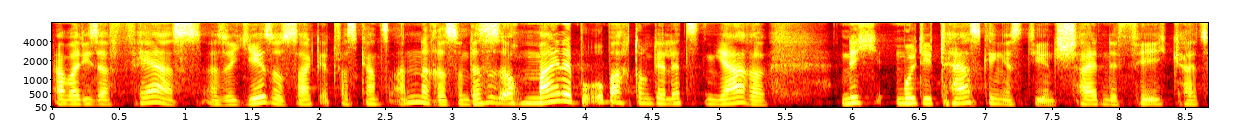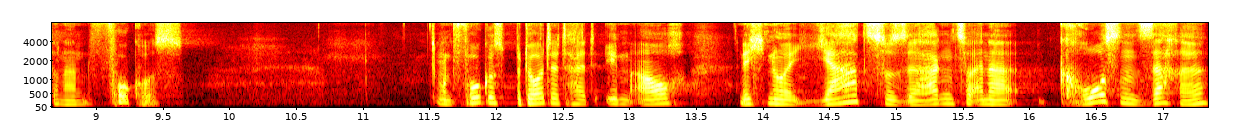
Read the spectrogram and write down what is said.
Aber dieser Vers, also Jesus sagt etwas ganz anderes und das ist auch meine Beobachtung der letzten Jahre. Nicht Multitasking ist die entscheidende Fähigkeit, sondern Fokus. Und Fokus bedeutet halt eben auch, nicht nur Ja zu sagen zu einer großen Sache,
